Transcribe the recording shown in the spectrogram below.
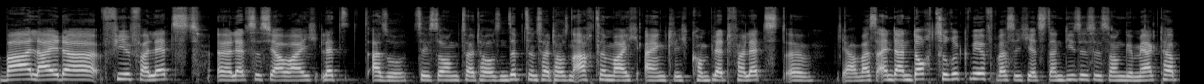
war leider viel verletzt. Äh, letztes Jahr war ich, letzt, also Saison 2017, 2018 war ich eigentlich komplett verletzt. Äh, ja, was einen dann doch zurückwirft, was ich jetzt dann diese Saison gemerkt habe,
